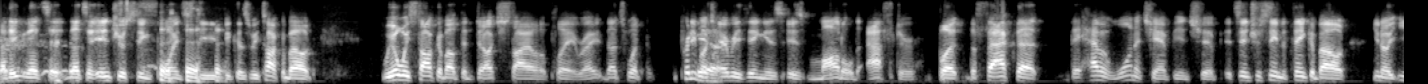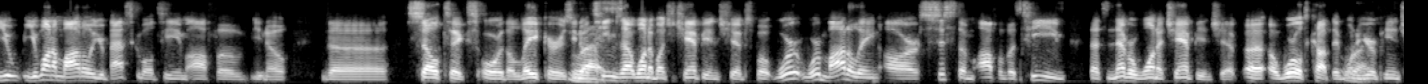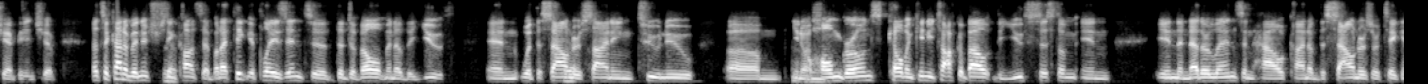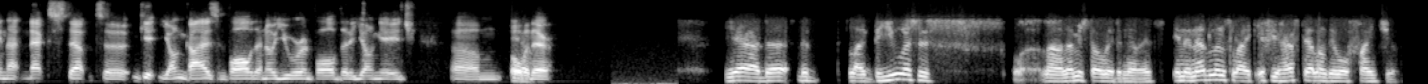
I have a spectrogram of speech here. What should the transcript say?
I think that's a that's an interesting point, Steve, because we talk about we always talk about the Dutch style of play, right? That's what pretty much yeah. everything is is modeled after. But the fact that they haven't won a championship, it's interesting to think about. You know, you you want to model your basketball team off of you know the Celtics or the Lakers, you know, right. teams that won a bunch of championships, but we're we're modeling our system off of a team that's never won a championship, uh, a World Cup, they've won right. a European championship. That's a kind of an interesting yeah. concept, but I think it plays into the development of the youth and with the Sounders yeah. signing two new um, you know, mm-hmm. homegrowns. Kelvin, can you talk about the youth system in in the Netherlands and how kind of the Sounders are taking that next step to get young guys involved? I know you were involved at a young age um, yeah. over there. Yeah, the the like the US is now let me start with the Netherlands. In the Netherlands, like if you have talent, they will find you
